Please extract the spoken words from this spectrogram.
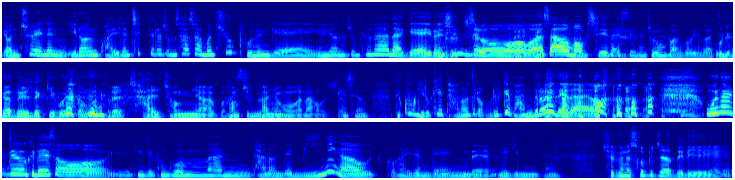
연초에는 이런 관련 책들을 좀 사서 한번 쭉 보는 게 1년을 좀 편안하게 이런 그렇죠. 신조어와 네. 싸움 없이 살 수 있는 좋은 방법인 것 같아요. 우리가 늘 느끼고 있던 것들을 잘 정리하고 함축한 용어가 나오죠. 그렇죠. 근데 꼭 이렇게 단어들을 어렵게 만들어야 되나요? 오늘도 그래서 굉장히 궁금한 단어인데 미닝 아웃과 관련된 네. 얘기입니다. 최근에 소비자들이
